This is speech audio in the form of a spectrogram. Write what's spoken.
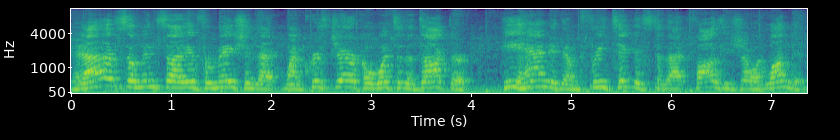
And I have some inside information that when Chris Jericho went to the doctor, he handed him free tickets to that Fozzy show in London.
